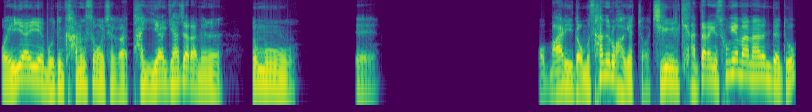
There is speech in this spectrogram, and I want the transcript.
뭐 AI의 모든 가능성을 제가 다 이야기하자라면은 너무 네, 뭐 말이 너무 산으로 가겠죠. 지금 이렇게 간단하게 소개만 하는데도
